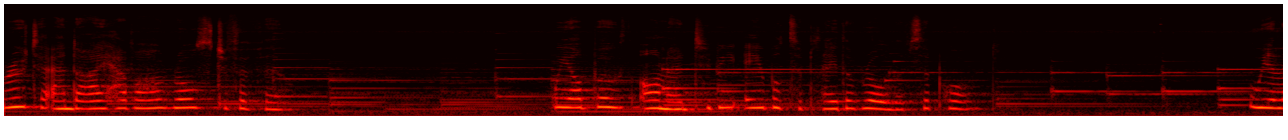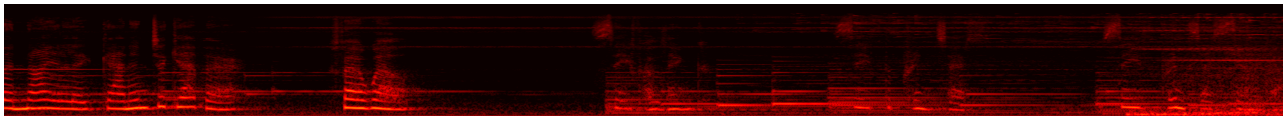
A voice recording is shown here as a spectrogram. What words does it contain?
Ruta and I have our roles to fulfill. We are both honored to be able to play the role of support. We'll annihilate Ganon together. Farewell. Save her, Link. Save the princess. Save Princess Zelda.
